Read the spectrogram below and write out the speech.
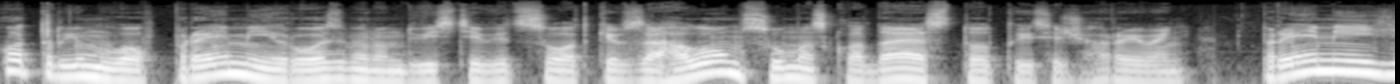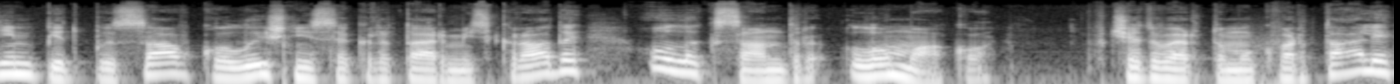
отримував премії розміром 200%. Загалом сума складає 100 тисяч гривень. Премії їм підписав колишній секретар міськради Олександр Ломако. В четвертому кварталі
